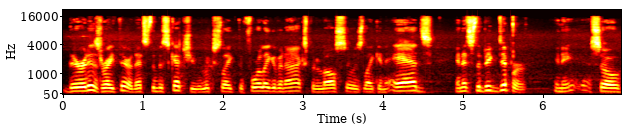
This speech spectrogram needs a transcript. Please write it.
there it is right there. That's the Mesketu. It looks like the foreleg of an ox, but it also is like an adze, and it's the Big Dipper. A, so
